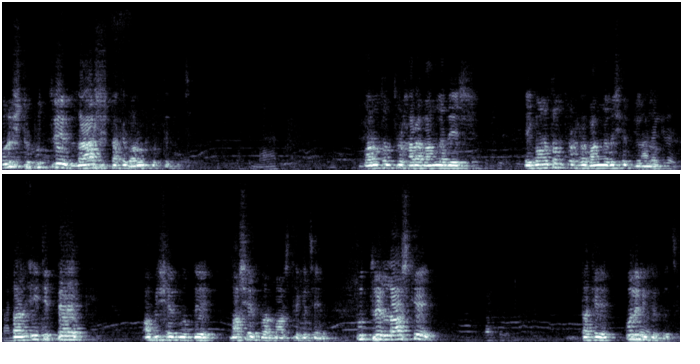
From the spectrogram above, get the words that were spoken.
কনিষ্ঠ পুত্রের লাশ তাকে বরণ করতে হয়েছে গণতন্ত্র হারা বাংলাদেশ, এই গণতন্ত্র হারা বাংলাদেশের জন্য তার এই যে ত্যাগ অফিসের মধ্যে মাসের পর মাস থেকেছেন, পুত্রের লাশকে তাকে কোলে নিতে হয়েছে।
